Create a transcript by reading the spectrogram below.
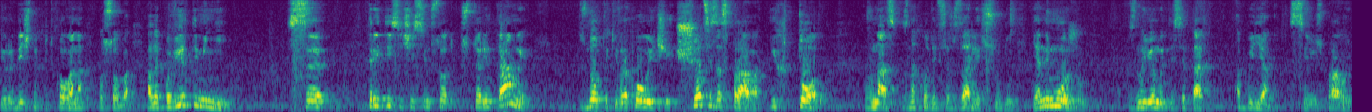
юридично підкована особа. Але повірте мені, з 3700 сторінками знов таки враховуючи, що це за справа і хто в нас знаходиться в залі суду, я не можу знайомитися так, аби як з цією справою.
